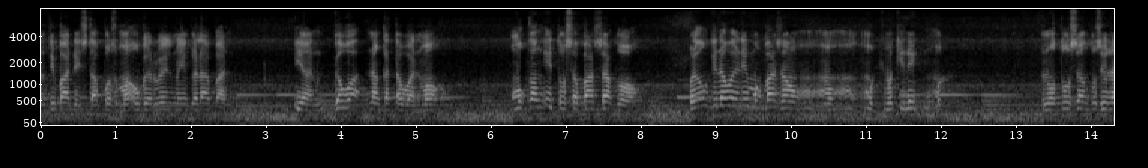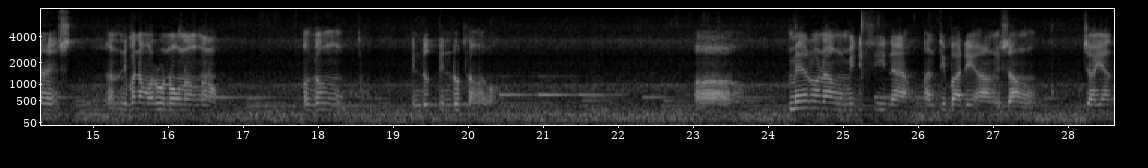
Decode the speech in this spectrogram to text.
antibodies tapos ma-overwhelm mo yung kalaban, yan, gawa ng katawan mo. Mukhang ito sa basa ko, wala akong ginawa, hindi magbasa, mag, makinig, mag, inutusan ko sila, di ba na marunong ng ano, hanggang pindot-pindot lang ako. Meron ng medisina, antibody ang isang giant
